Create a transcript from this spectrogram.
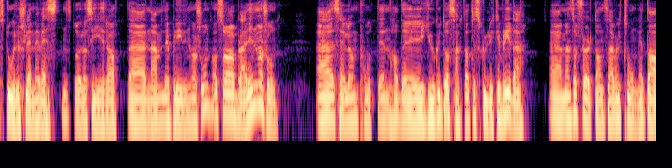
store, slemme Vesten står og sier at nei, men det blir invasjon. Og så ble det invasjon. Eh, selv om Putin hadde ljugd og sagt at det skulle ikke bli det. Eh, men så følte han seg vel tvunget da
